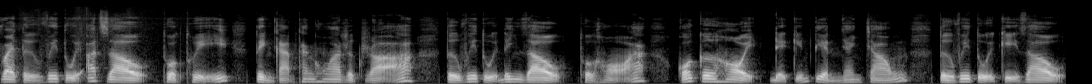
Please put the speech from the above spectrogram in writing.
Về tử vi tuổi ất dậu thuộc thủy, tình cảm thăng hoa rực rỡ. Tử vi tuổi đinh dậu thuộc hỏa, có cơ hội để kiếm tiền nhanh chóng. Tử vi tuổi kỷ dậu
